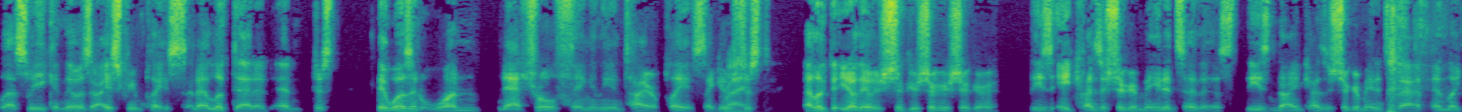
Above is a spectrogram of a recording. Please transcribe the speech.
last week and there was an ice cream place and I looked at it and just there wasn't one natural thing in the entire place. Like it was Right. just I looked at you know there was sugar, sugar, sugar. These eight kinds of sugar made into this. These nine kinds of sugar made into that. And like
